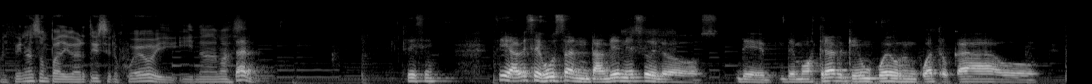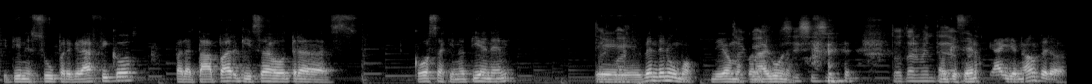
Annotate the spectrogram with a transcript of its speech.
Al final son para divertirse los juegos y, y nada más. Claro. Sí, sí. Sí, a veces usan también eso de los de, mostrar que un juego es en 4K o que tiene super gráficos para tapar quizás otras cosas que no tienen. Eh, venden humo, digamos, con algunos. Sí, sí, sí. Totalmente. Aunque sea alguien, ¿no? Pero.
